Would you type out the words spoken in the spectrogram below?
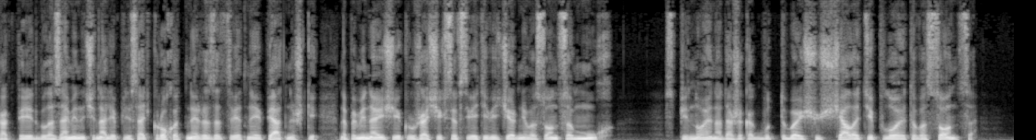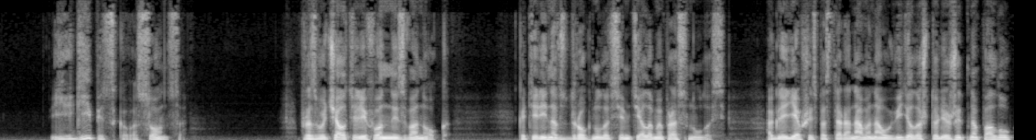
как перед глазами начинали плясать крохотные разноцветные пятнышки, напоминающие кружащихся в свете вечернего солнца мух. Спиной она даже как будто бы ощущала тепло этого солнца, египетского солнца. Прозвучал телефонный звонок. Катерина вздрогнула всем телом и проснулась. Оглядевшись по сторонам, она увидела, что лежит на полу.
